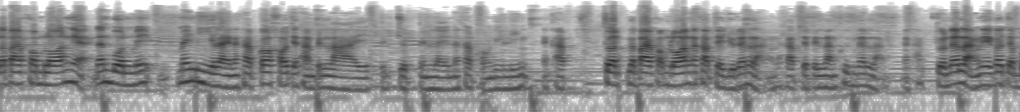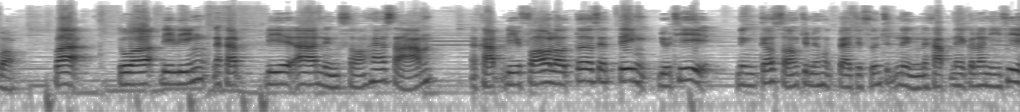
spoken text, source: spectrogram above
ระบายความร้อนเนี่ยด้านบนไม่ไม่มีอะไรนะครับ ก็เขาจะทำเป็นลายเป็นจุดเป็นอะไรนะครับของ D-Link นะครับส่วนระบายความร้อนนะครับจะอยู่ด้านหลังนะครับจะเป็นรังผึ้งด้านหลังนะครับส่วนด้านหลังเนี่ยก็จะบอกว่าตัว D-Link นะครับ DR 1 2 5 3นะครับ default router setting อยู่ที่ 192.168.0.1 นะครับ ในกรณีที่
